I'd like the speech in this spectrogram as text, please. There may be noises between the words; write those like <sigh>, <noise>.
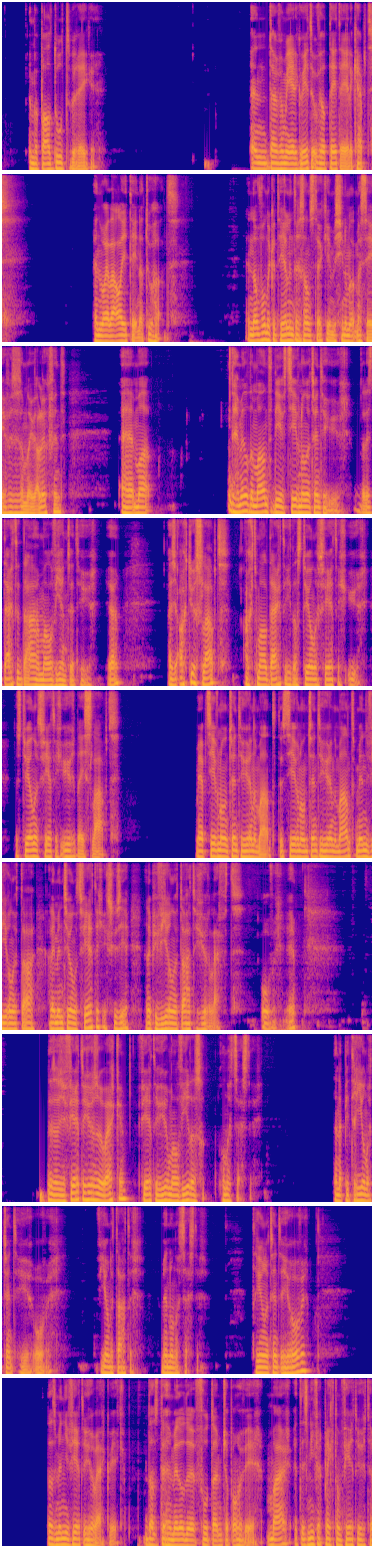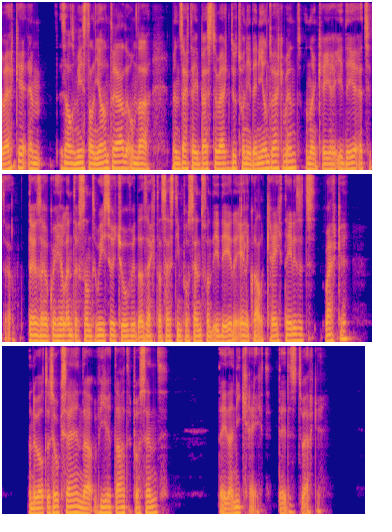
een bepaald doel te bereiken. En daarvoor moet je eigenlijk weten hoeveel tijd je eigenlijk hebt. En waar al je tijd naartoe gaat. En dan vond ik het een heel interessant stukje. Misschien omdat het met cijfers is, omdat ik dat leuk vind. Uh, maar de gemiddelde maand die heeft 720 uur. Dat is 30 dagen maal 24 uur. Ja? Als je 8 uur slaapt, 8 maal 30, dat is 240 uur. Dus 240 uur dat je slaapt. Maar je hebt 720 uur in de maand. Dus 720 uur in de maand min 400 dagen, alleen min 240, excuseer. Dan heb je 480 uur left over. Hè? Dus als je 40 uur zou werken, 40 uur maal 4, dat is 160. Dan heb je 320 uur over. 480 min 160. 320 uur over. Dat is min je 40 uur werkweek. Dat is de gemiddelde fulltime job ongeveer. Maar het is niet verplicht om 40 uur te werken en zelfs meestal niet aan te raden, omdat men zegt dat je beste werk doet wanneer je niet aan het werken bent, want dan krijg je ideeën, etc. Daar is daar ook een heel interessant research over, dat zegt dat 16% van de ideeën je eigenlijk wel krijgt tijdens het werken. En dat wil dus ook zeggen dat 84% dat je dat niet krijgt tijdens het werken.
